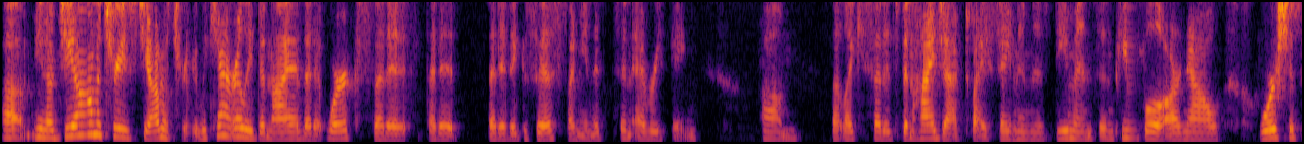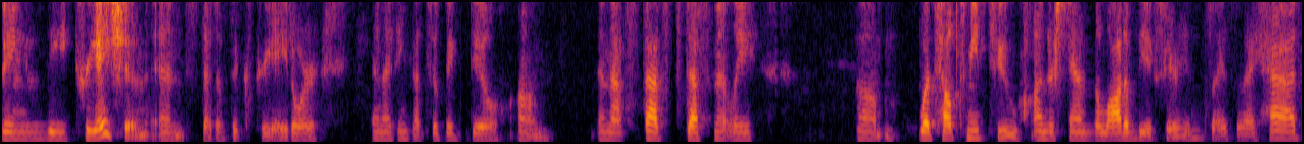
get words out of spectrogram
um, you know, geometry is geometry. We can't really deny that it works, that it that it that it exists. I mean, it's in everything. Um, but like you said, it's been hijacked by Satan and his demons, and people are now worshiping the creation instead of the creator and I think that's a big deal. Um, and that's that's definitely um, what's helped me to understand a lot of the experiences that I had,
